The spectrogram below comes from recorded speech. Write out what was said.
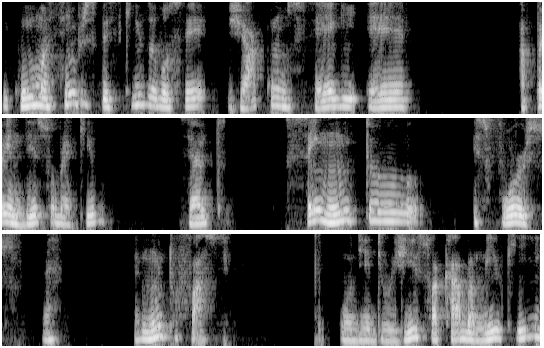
e com uma simples pesquisa você já consegue é, aprender sobre aquilo certo? Sem muito esforço, né? É muito fácil. O dia de hoje isso acaba meio que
